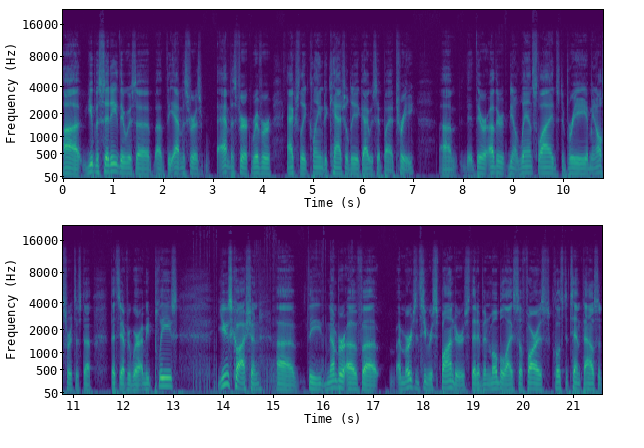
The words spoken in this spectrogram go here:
Uh, Yuba City, there was a, a the atmospheric atmospheric river actually claimed a casualty. A guy was hit by a tree. Um, th- there are other, you know, landslides, debris. I mean, all sorts of stuff that's everywhere. I mean, please use caution. Uh, the number of uh, emergency responders that have been mobilized so far is close to 10,000.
